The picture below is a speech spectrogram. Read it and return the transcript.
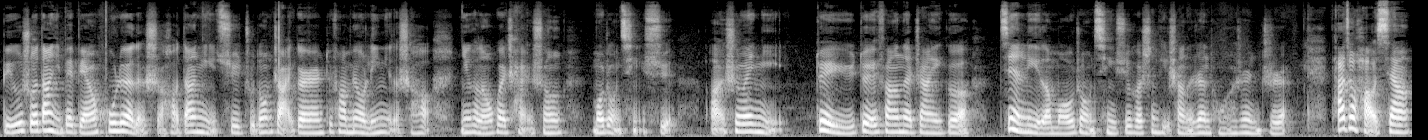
比如说，当你被别人忽略的时候，当你去主动找一个人，对方没有理你的时候，你可能会产生。某种情绪啊，是因为你对于对方的这样一个建立了某种情绪和身体上的认同和认知，它就好像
